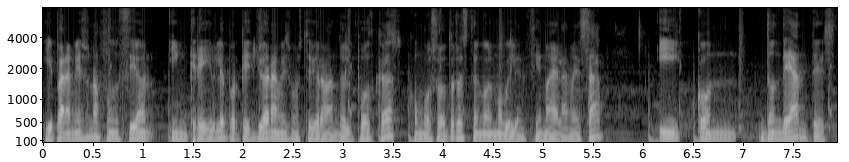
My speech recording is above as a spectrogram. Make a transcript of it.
Y para mí es una función increíble porque yo ahora mismo estoy grabando el podcast con vosotros, tengo el móvil encima de la mesa y con donde antes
